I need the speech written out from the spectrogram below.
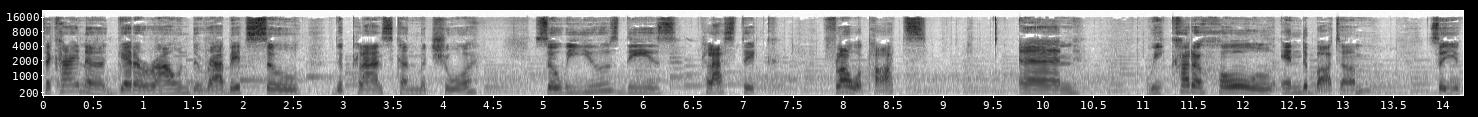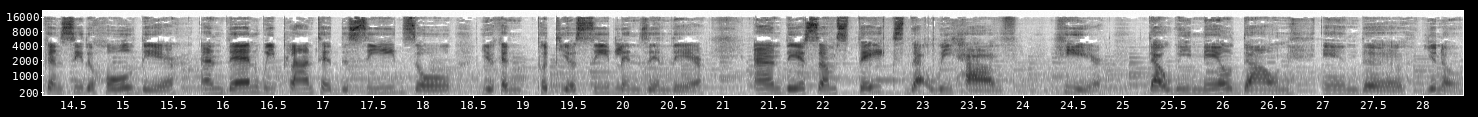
to kind of get around the rabbits so the plants can mature. So we use these plastic flower pots and we cut a hole in the bottom so you can see the hole there and then we planted the seeds or you can put your seedlings in there and there's some stakes that we have here that we nailed down in the you know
